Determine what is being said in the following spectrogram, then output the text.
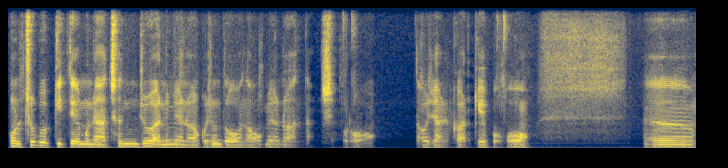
오늘 죽었기 때문에 한 1000주 아니면은 그 정도 나오면은 10% 나오지 않을까 이렇게 보고 어,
